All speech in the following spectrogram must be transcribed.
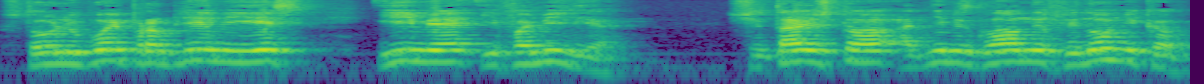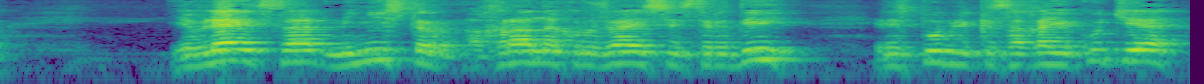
что у любой проблемы есть имя и фамилия. Считаю, что одним из главных виновников является министр охраны окружающей среды Республики Саха-Якутия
